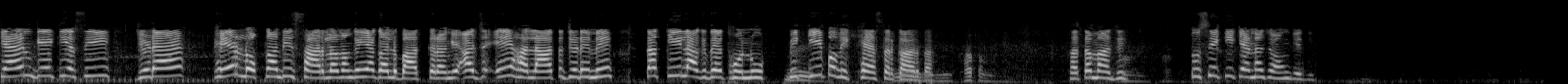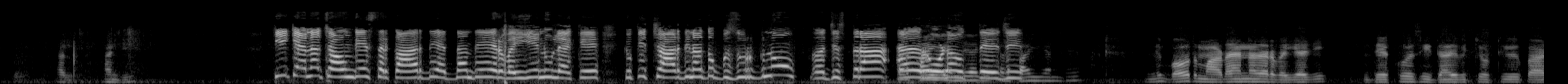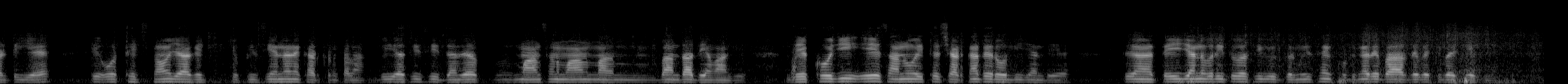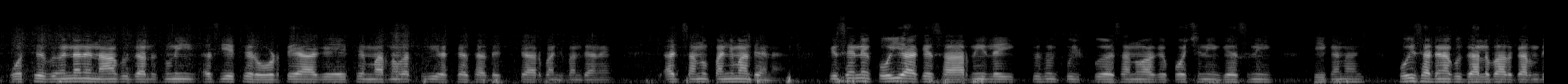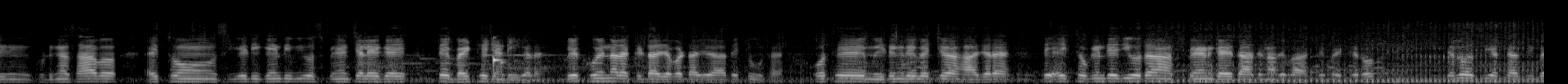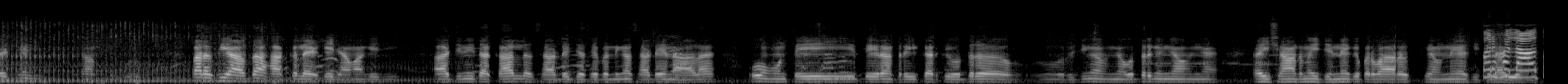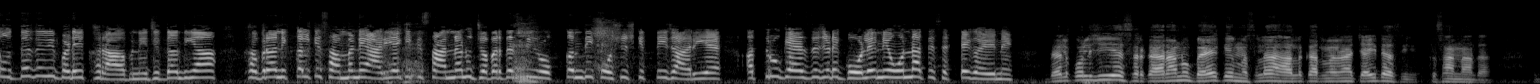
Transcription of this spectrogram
ਕਹਿਣਗੇ ਕਿ ਅਸੀਂ ਜਿਹੜਾ ਫਿਰ ਲੋਕਾਂ ਦੀ ਸਾਰ ਲਵਾਂਗੇ ਜਾਂ ਗੱਲਬਾਤ ਕਰਾਂਗੇ। ਅੱਜ ਇਹ ਹਾਲਾਤ ਜਿਹੜੇ ਨੇ ਤਾਂ ਕੀ ਲੱਗਦਾ ਤੁਹਾਨੂੰ? ਵੀ ਕੀ ਭਵਿੱਖ ਹੈ ਸਰਕਾਰ ਦਾ? ਖਤਮ ਖਤਮ ਆ ਜੀ। ਤੁਸੀਂ ਕੀ ਕਹਿਣਾ ਚਾਹੋਗੇ ਜੀ? ਹਾਂਜੀ। ਕੀ ਕਹਿਣਾ ਚਾਹੋਗੇ ਸਰਕਾਰ ਦੇ ਇਦਾਂ ਦੇ ਰਵੱਈਏ ਨੂੰ ਲੈ ਕੇ? ਕਿਉਂਕਿ 4 ਦਿਨਾਂ ਤੋਂ ਬਜ਼ੁਰਗ ਨੂੰ ਅ, ਜਿਸ ਤਰ੍ਹਾਂ ਇਹ ਰੋਡਾਂ ਉੱਤੇ ਜੀ। ਨਹੀਂ ਬਹੁਤ ਮਾੜਾ ਇਹਨਾਂ ਦਾ ਰਵਈਆ ਜੀ। ਦੇਖੋ ਸ਼ਹੀਦਾਂ ਦੇ ਵਿੱਚ ਉੱਠੀ ਹੋਈ ਪਾਰਟੀ ਹੈ ਤੇ ਉੱਥੇ ਸਹੁੰ ਜਾ ਕੇ ਚੁੱਕੀ ਸੀ ਇਹਨਾਂ ਨੇ ਖੜਕਣ ਕਲਾਂ ਵੀ ਅਸੀਂ ਸ਼ਹੀਦਾਂ ਦਾ ਮਾਨ ਸਨਮਾਨ ਬੰਦਾ ਦੇਵਾਂਗੇ। ਦੇਖੋ ਜੀ ਇਹ ਸਾਨੂੰ ਇੱਥੇ ਸੜਕਾਂ ਤੇ ਰੋਲੀ ਜਾਂਦੇ ਆ। ਤੇ 23 ਜਨਵਰੀ ਤੋਂ ਅਸੀਂ ਗੁਰਮੀਤ ਸਿੰਘ ਖੁੱਡੀਆਂ ਦੇ ਬਾਰ ਦੇ ਵਿੱਚ ਬੈਠੇ ਸੀ। ਉੱਥੇ ਇਹਨਾਂ ਨੇ ਨਾ ਕੋਈ ਗੱਲ ਸੁਣੀ। ਅਸੀਂ ਇੱਥੇ ਰੋਡ ਤੇ ਆ ਗਏ, ਇੱਥੇ ਮਰਨ ਵਰਤ ਵੀ ਰੱਖਿਆ ਸਾਡੇ 4-5 ਬੰਦਿਆਂ ਨੇ। ਅੱਜ ਸਾਨੂੰ ਪੰਜਵਾਂ ਦਿਨ ਹੈ। ਕਿਸੇ ਨੇ ਕੋਈ ਆ ਕੇ ਸਾਰ ਨਹੀਂ ਲਈ, ਕਿਸੇ ਕੋਈ ਸਾਨੂੰ ਆ ਕੇ ਪੁੱਛ ਨਹੀਂ, ਗਿਸ ਨਹੀਂ। ਠੀਕ ਹੈ ਨਾ ਕੋਈ ਸਾਡੇ ਨਾਲ ਕੋਈ ਗੱਲਬਾਤ ਕਰਨ ਦੀ ਨਹੀਂ। ਖੁੱਡੀਆਂ ਸਾਹਿਬ ਇੱਥੋਂ ਸੀਏਡੀ ਕਹਿੰਦੀ ਵੀ ਉਹ ਸਪੇਨ ਚਲੇ ਗਏ ਤੇ ਬੈਠੇ ਚੰਡੀਗੜ੍ਹ। ਵੇਖੋ ਇਹਨਾਂ ਦਾ ਕਿੱਡਾ ਜਿਹਾ ਵੱਡਾ ਜਿਹਾ ਤੇ ਝੂਠ ਹੈ। ਉੱਥੇ ਮੀਟਿੰਗ ਦੇ ਵਿੱਚ ਹਾਜ਼ਰ ਹੈ ਤੇ ਇੱਥੋਂ ਕਹਿੰਦੇ ਜੀ ਉਹ ਤਾਂ ਸਪੇਨ ਗਏ 10 ਦਿਨਾਂ ਦੇ ਵਾਸਤੇ ਬੈਠੇ ਰਹੋ। ਚਲੋ ਅਸੀਂ ਅੱਛਾ ਅਸੀਂ ਬੈਠੇ ਹਾਂ ਜੀ ਸ਼ਾਮ ਗੁਰੂ ਪਰ ਅਸੀਂ ਆਪਦਾ ਹੱਕ ਲੈ ਕੇ ਜਾਵਾਂਗੇ ਜੀ। ਅੱਜ ਨਹੀਂ ਤਾਂ ਕੱਲ ਸਾਡੇ ਜਥੇਬੰਦੀਆਂ ਸਾਡੇ ਨਾਲ ਹੈ ਉਹ ਹੁਣ ਤੇ 13 ਤਰੀਕ ਕਰਕੇ ਉਧਰ ਰੁਝੀਆਂ ਹੋਈਆਂ ਉਧਰ ਗਈਆਂ ਹੋਈਆਂ। ਅਸੀਂ ਸ਼ਾਂਤਮਈ ਜਿੰਨੇ ਕੇ ਪਰਿਵਾਰ ਉੱਥੇ ਆਉਨੇ ਅਸੀਂ ਪਰ ਹਾਲਾਤ ਉਧਰ ਦੇ ਵੀ ਬੜੇ ਖਰਾਬ ਨੇ। ਜਿੱਦਾਂ ਦੀਆਂ ਖਬਰਾਂ ਨਿਕਲ ਕੇ ਸਾਹਮਣੇ ਆ ਰਹੀਆਂ ਕਿ ਕਿਸਾਨਾਂ ਨੂੰ ਜ਼ਬਰਦਸਤੀ ਰੋਕਣ ਦੀ ਕੋਸ਼ਿਸ਼ ਕੀਤੀ ਜਾ ਰਹੀ ਹੈ। ਅਥਰੂ ਗੈਸ ਦੇ ਜਿਹੜੇ ਗੋਲੇ ਨੇ ਉਹਨਾਂ ਤੇ ਸਿੱਟੇ ਗਏ ਨੇ। ਬਿਲਕੁਲ ਜੀ, ਇਹ ਸਰਕਾਰਾਂ ਨੂੰ ਬਹਿ ਕੇ ਮਸਲਾ ਹੱਲ ਕਰ ਲੈਣਾ ਚਾਹੀਦਾ ਸੀ ਕਿਸਾਨਾਂ ਦਾ।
